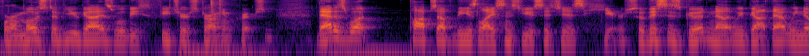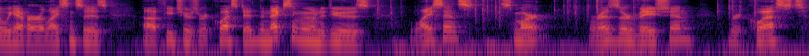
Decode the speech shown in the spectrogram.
for most of you guys, will be feature strong encryption. That is what pops up these license usages here. So this is good. Now that we've got that, we know we have our licenses uh, features requested. The next thing we want to do is license smart reservation request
